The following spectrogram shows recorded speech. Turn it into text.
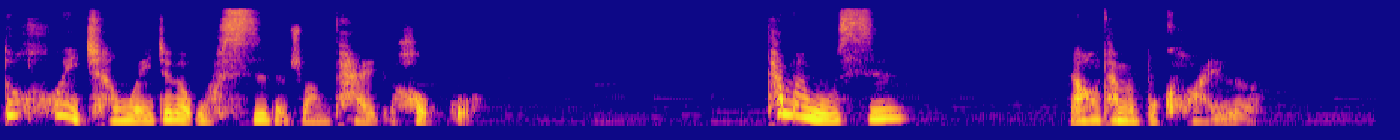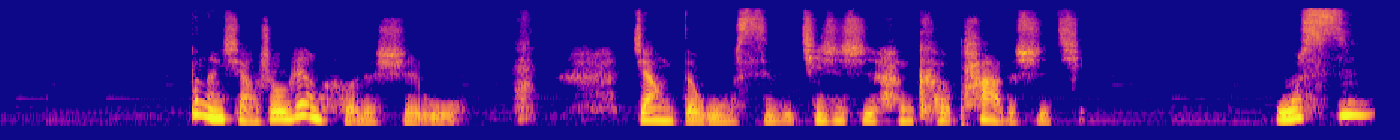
都会成为这个无私的状态的后果。他们无私，然后他们不快乐，不能享受任何的事物。这样的无私其实是很可怕的事情。无私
